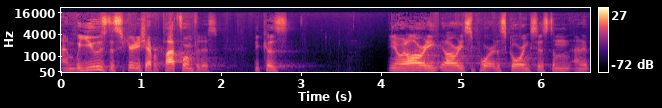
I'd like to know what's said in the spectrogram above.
And we used the Security Shepherd platform for this because you know, it already, it already supported a scoring system, and it,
